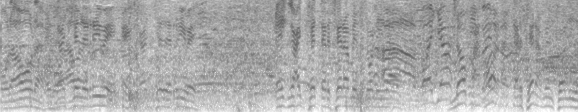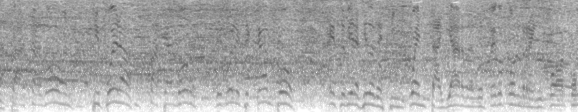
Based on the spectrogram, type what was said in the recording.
por ahora. Enganche de Rive, enganche de Rive. Enganche tercera mensualidad. Ah, vaya. No pagó la tercera mensualidad. Patadón. Si fuera pateador de goles de campo, esto hubiera sido de 50 yardas. Le pegó con rencor, con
